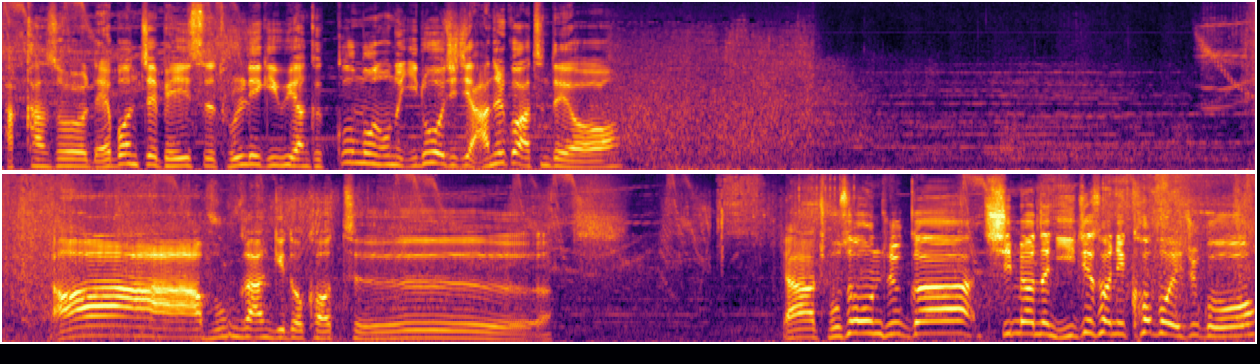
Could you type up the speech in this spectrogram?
박한솔 네 번째 베이스 돌리기 위한 그 꿈은 오늘 이루어지지 않을 것 같은데요. 아 분간기도 커트. 야 조성주가 치면은 이재선이 커버해주고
